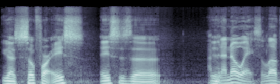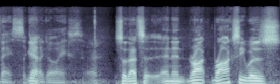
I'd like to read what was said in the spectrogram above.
you guys, so far, Ace Ace is the I mean, I know Ace. I love Ace. I gotta go Ace. So that's and then Ro- Roxy was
